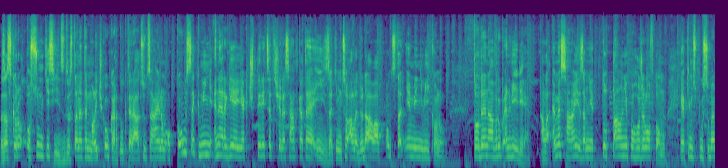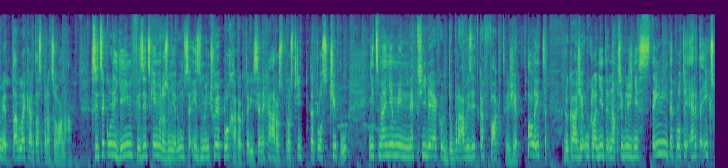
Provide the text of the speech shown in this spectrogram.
Za skoro 8 tisíc dostanete maličkou kartu, která cucá jenom o kousek míň energie jak 4060 Ti, zatímco ale dodává podstatně míň výkonu. To jde na vrub Nvidia, ale MSI za mě totálně pohořelo v tom, jakým způsobem je tahle karta zpracovaná. Sice kvůli jejím fyzickým rozměrům se i zmenšuje plocha, do který se nechá rozprostřít teplo z čipu, nicméně mi nepřijde jako dobrá vizitka fakt, že palit dokáže uchladit na přibližně stejné teploty RTX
